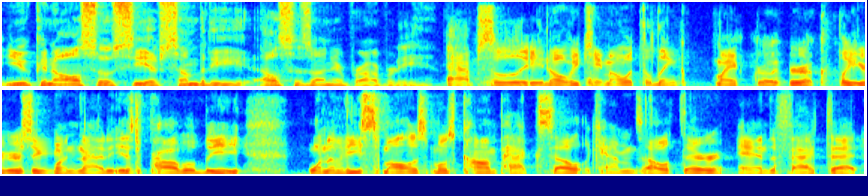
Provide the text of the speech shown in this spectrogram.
you can also see if somebody else is on your property. Absolutely. You know, we came out with the Link Micro here a couple years ago, and that is probably one of the smallest, most compact cell cams out there. And the fact that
